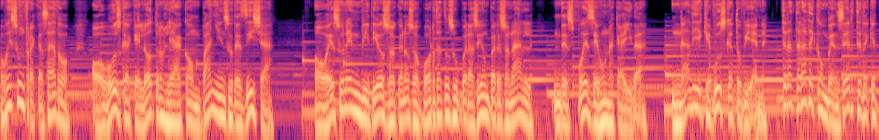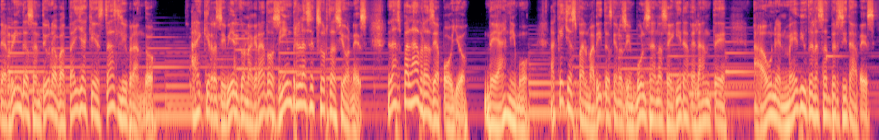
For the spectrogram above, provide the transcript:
o es un fracasado o busca que el otro le acompañe en su desdicha, o es un envidioso que no soporta tu superación personal después de una caída. Nadie que busca tu bien tratará de convencerte de que te rindas ante una batalla que estás librando. Hay que recibir con agrado siempre las exhortaciones, las palabras de apoyo, de ánimo, aquellas palmaditas que nos impulsan a seguir adelante aún en medio de las adversidades.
